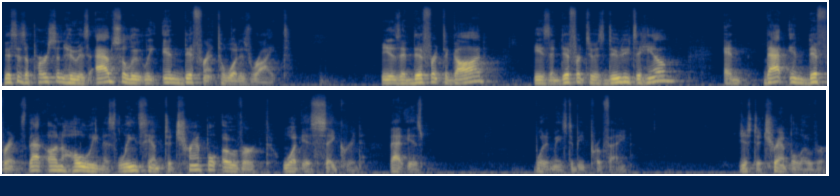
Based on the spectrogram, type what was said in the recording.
This is a person who is absolutely indifferent to what is right. He is indifferent to God. He is indifferent to his duty to Him. And that indifference, that unholiness leads him to trample over what is sacred. That is what it means to be profane. Just to trample over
